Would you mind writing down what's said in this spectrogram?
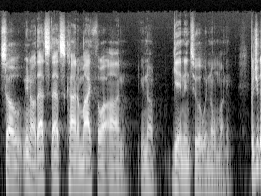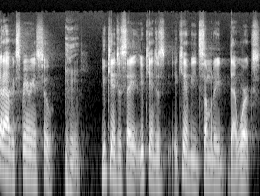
So you know that's that's kind of my thought on you know getting into it with no money. But you got to have experience too. Mm-hmm. You can't just say you can't just it can't be somebody that works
